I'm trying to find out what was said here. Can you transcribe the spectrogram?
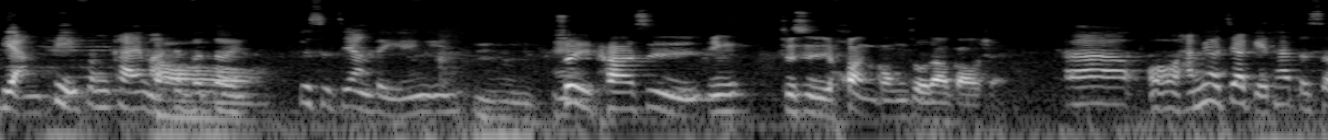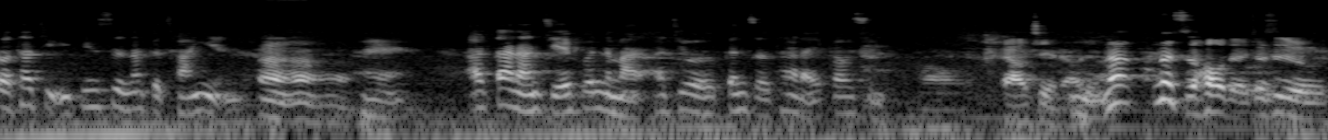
两地分开嘛，哦对不对？就是这样的原因。嗯嗯，哎所以他是因就是换工作到高雄，他我还没有嫁给他的时候，他就已经是那个船员了，嗯嗯嗯，哎，啊，当然结婚了嘛，啊，就跟着他来高雄。哦，了解了解。嗯那那时候的就是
